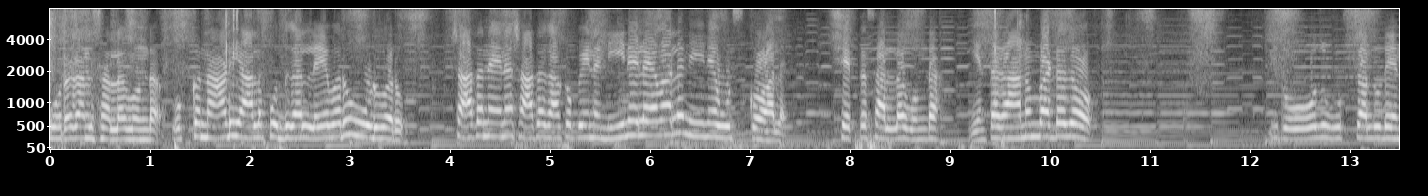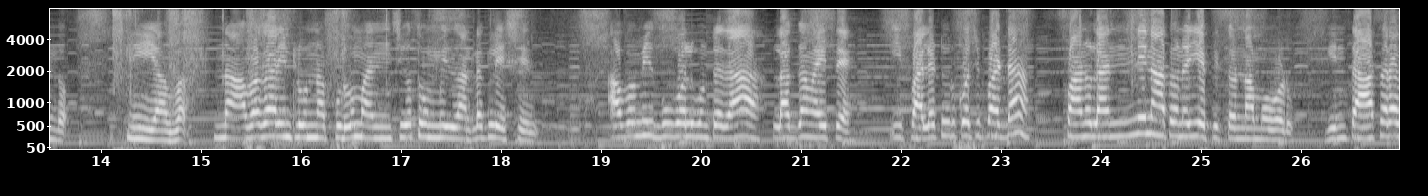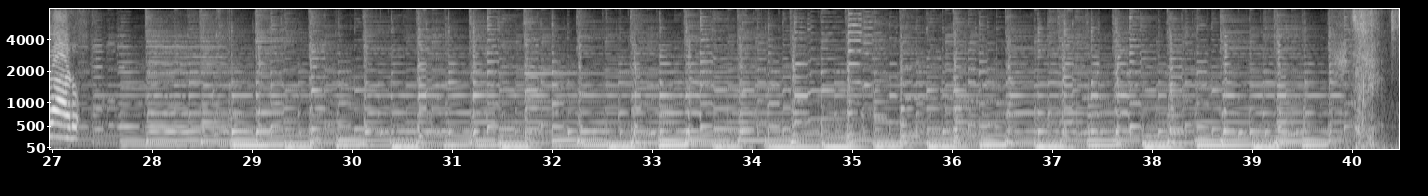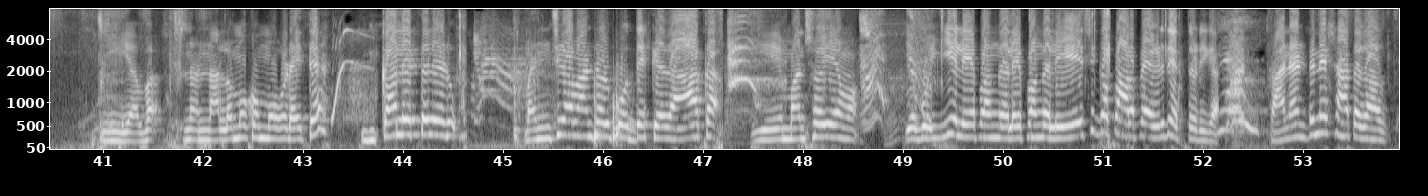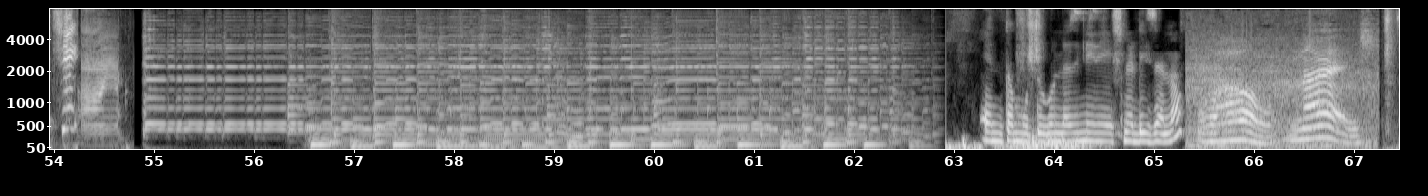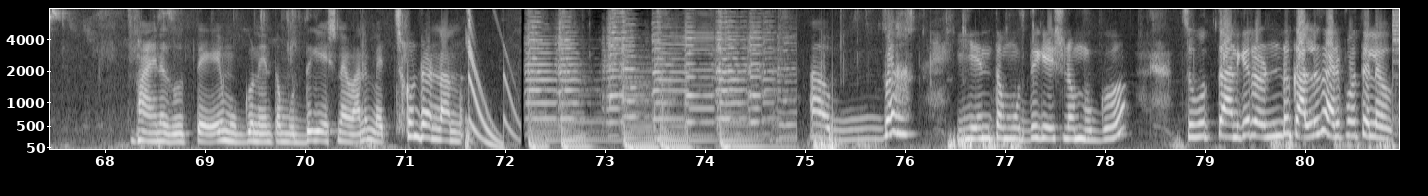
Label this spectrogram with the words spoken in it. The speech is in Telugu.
కూరగాయలు చల్లగుండా ఒక్కనాడు యాల పొద్దుగా లేవరు ఊడవరు. శాతనైనా శాత కాకపోయినా నేనే లేవాలి నేనే ఊడ్చుకోవాలి. చెత్త చల్లగుండా ఎంతగానం పడ్డదో. ఈరోజు ఊడ్చల్లుడేందో. నీ అవ్వ. నా అవ్వగారి ఇంట్లో ఉన్నప్పుడు మంచిగా తొమ్మిది గంటలకు లేచేది. అవ్వ మీద బువ్వలు ఉంటుందా లగ్గం అయితే. ఈ పల్లెటూరుకు వచ్చి పడ్డా పనులన్నీ నాతోనే చేపిస్తాడు నా మొగడు ఇంత ఆసరగాడు. అవ్వ నా నల్ల ముఖం మొగడైతే ఇంకా లెత్తలేడు మంచిగా వంటాడు పొద్దెక్కేదాకా. ఏ మనిషో ఏమో. ఇక పొయ్యి లేపంగా లేపంగా లేచి ఇక పాల ప్యాకెట్ తెస్తాడు ఇక కానీ అంటేనే శాత కాదు. ఎంత ముద్దుగున్నది నేను వేసిన డిజైన్. Wow nice. మా ఆయన చూస్తే ముగ్గును ఎంత ముద్దు వేసినావని మెచ్చుకుంటాడు నన్ను. అబ్బా ఎంత ముద్దు చేసిన ముగ్గు. చూస్తానికి రెండు కళ్ళు సరిపోతలేవు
